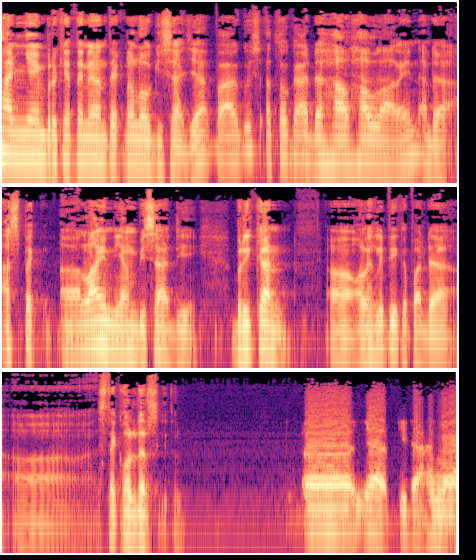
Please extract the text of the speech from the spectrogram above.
hanya yang berkaitan dengan teknologi saja, Pak Agus, ataukah ada hal-hal lain, ada aspek uh, lain yang bisa diberikan uh, oleh LIPI kepada uh, stakeholders gitu? Uh, ya, tidak hanya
